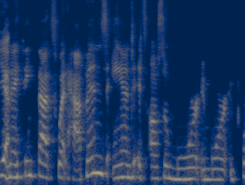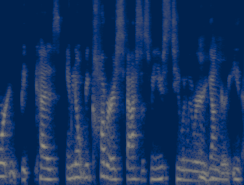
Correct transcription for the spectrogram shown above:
Yeah. And I think that's what happens. And it's also more and more important because we don't recover as fast as we used to when we were Mhm. younger either.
